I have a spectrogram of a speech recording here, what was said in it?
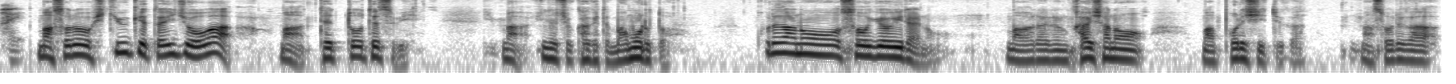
はい、まあ、それを引き受けた以上は、まあ、鉄頭鉄尾、まあ、命を懸けて守ると。これがあの創業以来の、まあ、我々の会社の、まあ、ポリシーというか、まあ、それが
